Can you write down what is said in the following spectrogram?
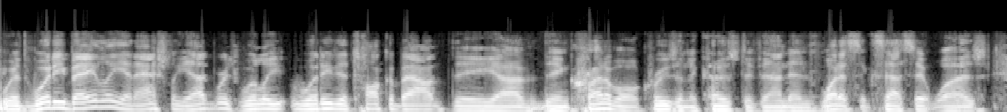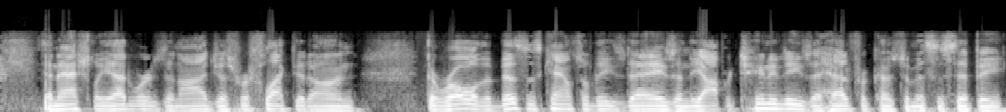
with Woody Bailey and Ashley Edwards. Woody, Woody to talk about the uh, the incredible Cruising the Coast event and what a success it was, and Ashley Edwards and I just reflected on the role of the Business Council these days and the opportunities ahead for coastal Mississippi.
